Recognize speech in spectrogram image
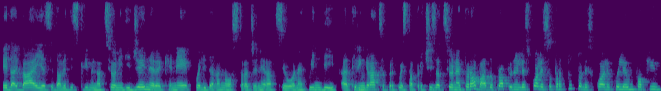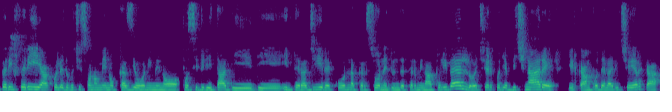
e dai bias e dalle discriminazioni di genere che né quelli della nostra generazione. Quindi eh, ti ringrazio per questa precisazione, però vado proprio nelle scuole, soprattutto le scuole quelle un po' più in periferia, quelle dove ci sono meno occasioni, meno possibilità di, di interagire con persone di un determinato livello e cerco di avvicinare il campo della ricerca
